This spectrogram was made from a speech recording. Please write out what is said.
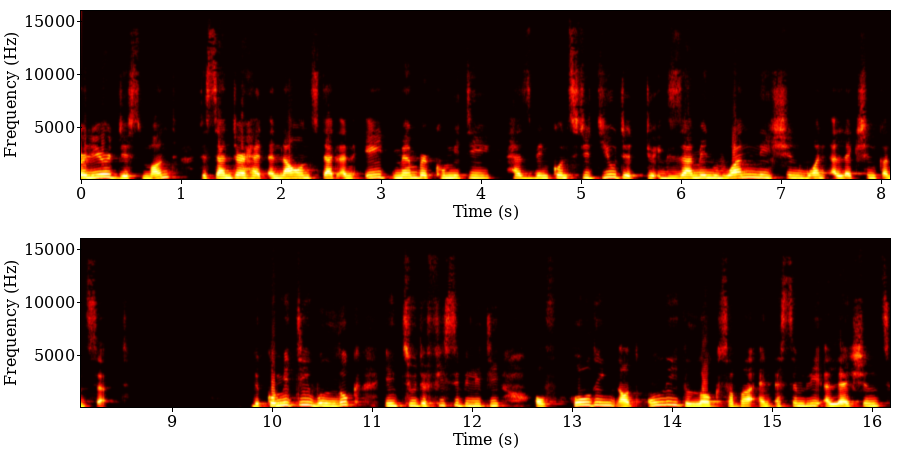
Earlier this month, the center had announced that an eight-member committee has been constituted to examine one nation, one election concept. The committee will look into the feasibility of holding not only the Lok Sabha and Assembly elections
